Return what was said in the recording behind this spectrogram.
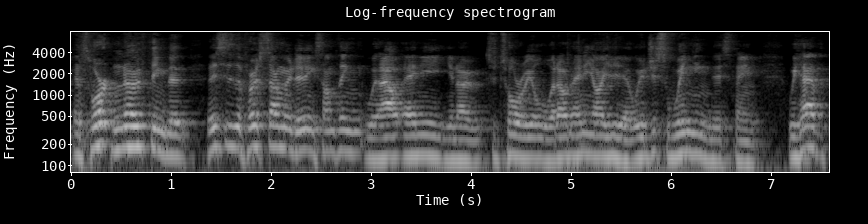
it's worth noting that this is the first time we're doing something without any, you know, tutorial, without any idea. We're just winging this thing. We have,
